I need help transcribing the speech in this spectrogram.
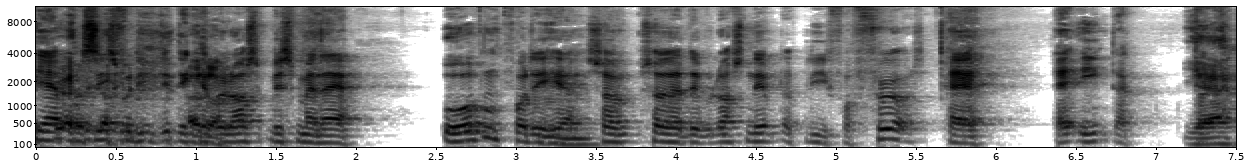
Ja, præcis, fordi det, det kan Altså. vel også, hvis man er åben for det her, så, så er det vel også nemt at blive forført af, af en, der... Ja,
